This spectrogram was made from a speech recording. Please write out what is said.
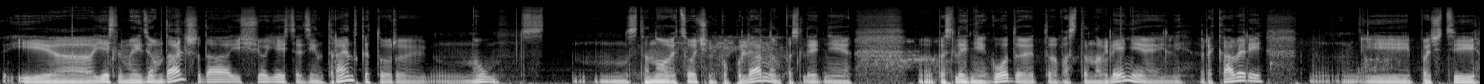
И э, если мы идем дальше, да, еще есть один тренд, который, ну, становится очень популярным последние, э, последние годы. Это восстановление или recovery. И почти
